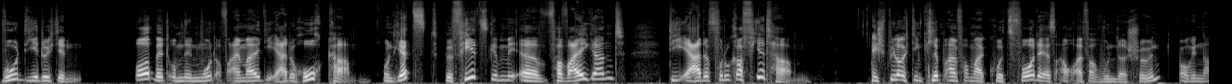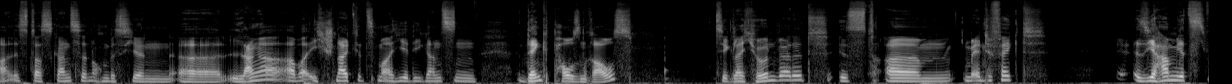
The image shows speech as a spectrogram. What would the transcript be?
wo die durch den Orbit um den Mond auf einmal die Erde hochkam. Und jetzt befehlsverweigernd äh, die Erde fotografiert haben. Ich spiele euch den Clip einfach mal kurz vor, der ist auch einfach wunderschön. Original ist das Ganze noch ein bisschen äh, langer, aber ich schneide jetzt mal hier die ganzen Denkpausen raus. Was ihr gleich hören werdet, ist ähm, im Endeffekt, sie haben jetzt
